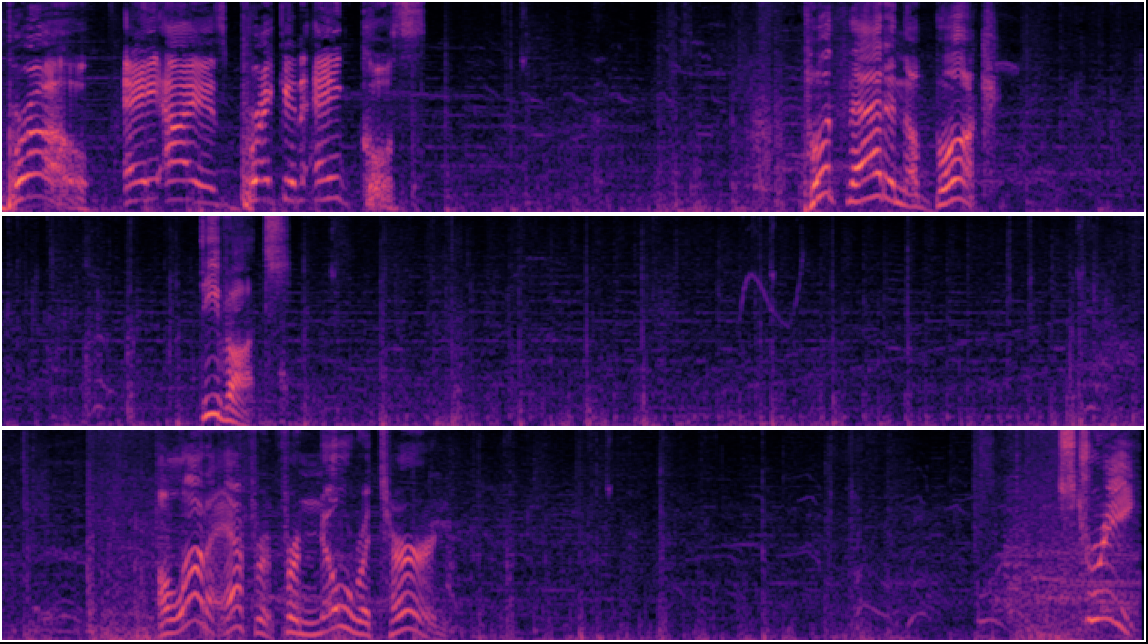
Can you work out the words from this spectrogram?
Bro, AI is breaking ankles. Put that in the book. Divac. A lot of effort for no return. Streak!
